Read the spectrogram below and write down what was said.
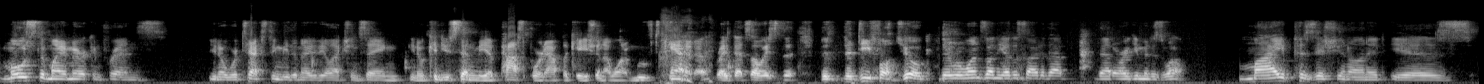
most of my American friends you know, were texting me the night of the election saying, you know, can you send me a passport application? I want to move to Canada, right? That's always the, the, the default joke. There were ones on the other side of that that argument as well. My position on it is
